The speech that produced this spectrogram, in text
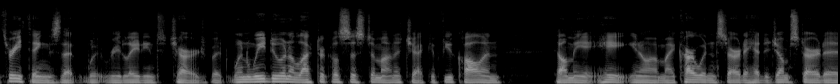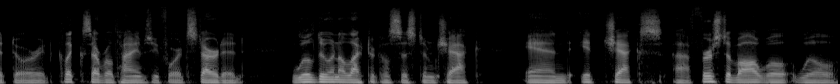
three things that w- relating to charge. But when we do an electrical system on a check, if you call and tell me, hey, you know, my car wouldn't start, I had to jump start it, or it clicked several times before it started, we'll do an electrical system check, and it checks. Uh, first of all, we'll we'll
